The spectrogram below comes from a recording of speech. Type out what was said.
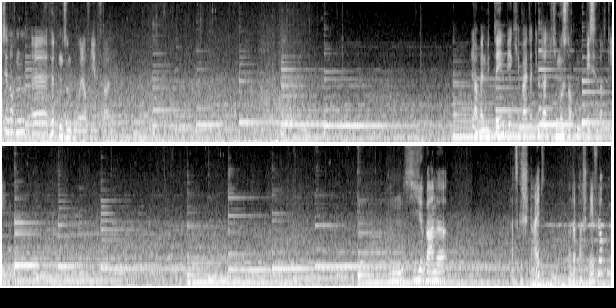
Gibt es ja noch ein äh, Hüttensymbol auf jeden Fall. Ja, wenn wir den Weg hier weitergehen, dann hier muss noch ein bisschen was geben. Denn hier waren wir... Hat es geschneit? Waren da ein paar Schneeflocken?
